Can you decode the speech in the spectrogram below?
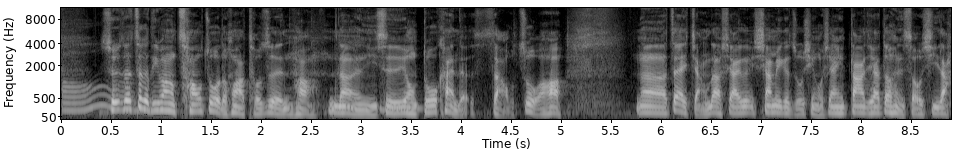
哦。所以说这个地方操作的话，投资人哈，那你是用多看的，少做哈。那再讲到下一个下面一个族群，我相信大家都很熟悉啦。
